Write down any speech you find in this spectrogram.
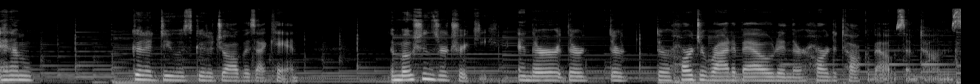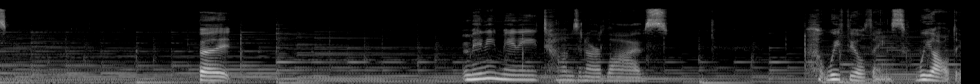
And I'm going to do as good a job as I can. Emotions are tricky and they're they're they're they're hard to write about and they're hard to talk about sometimes. But many, many times in our lives, we feel things. We all do,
